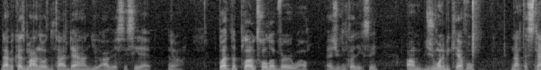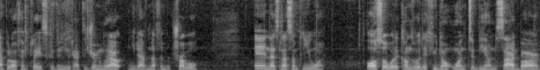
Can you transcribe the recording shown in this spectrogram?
Now, because mine wasn't tied down, you obviously see that, you know. But the plugs hold up very well, as you can clearly see. Um, you just want to be careful not to snap it off in place because then you'd have to Dremel it out and you'd have nothing but trouble. And that's not something you want. Also, what it comes with if you don't want to be on the sidebar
